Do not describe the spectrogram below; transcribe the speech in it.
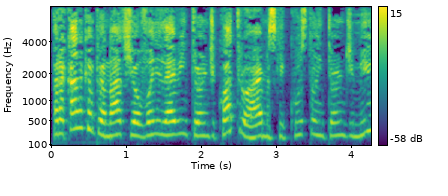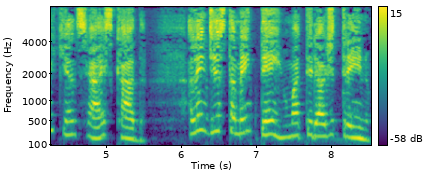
Para cada campeonato, Giovanni leva em torno de quatro armas que custam em torno de R$ 1.500 cada. Além disso, também tem o material de treino,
